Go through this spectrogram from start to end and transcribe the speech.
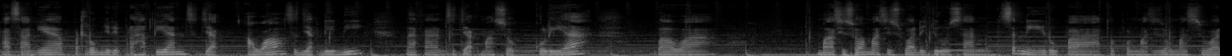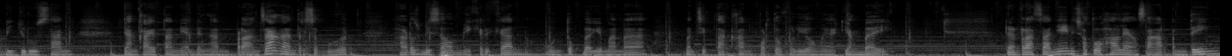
rasanya perlu menjadi perhatian sejak awal, sejak dini, bahkan sejak masuk kuliah bahwa mahasiswa-mahasiswa di jurusan seni rupa ataupun mahasiswa-mahasiswa di jurusan yang kaitannya dengan perancangan tersebut harus bisa memikirkan untuk bagaimana menciptakan portofolio yang baik. Dan rasanya ini suatu hal yang sangat penting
